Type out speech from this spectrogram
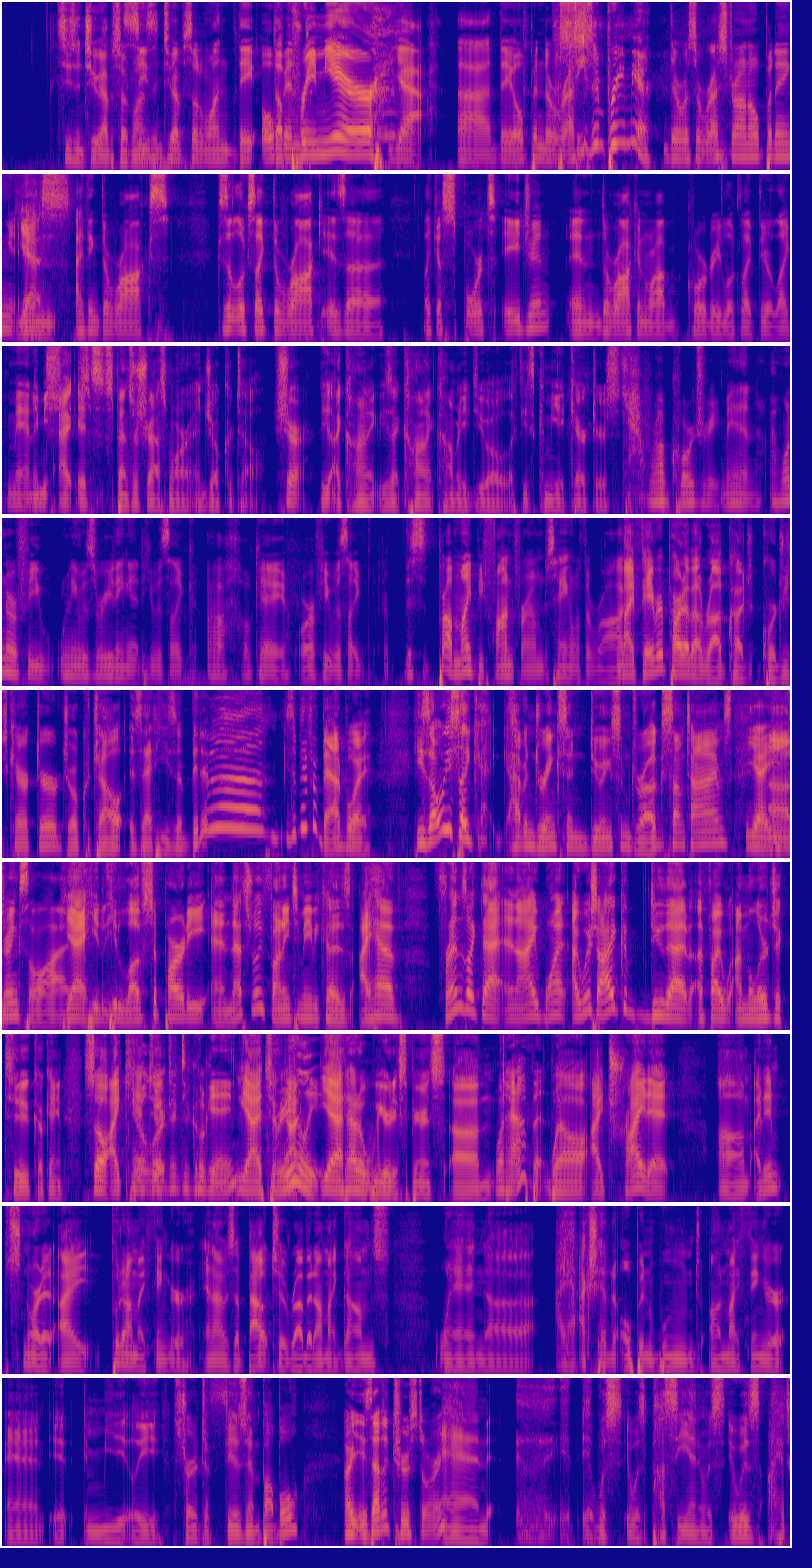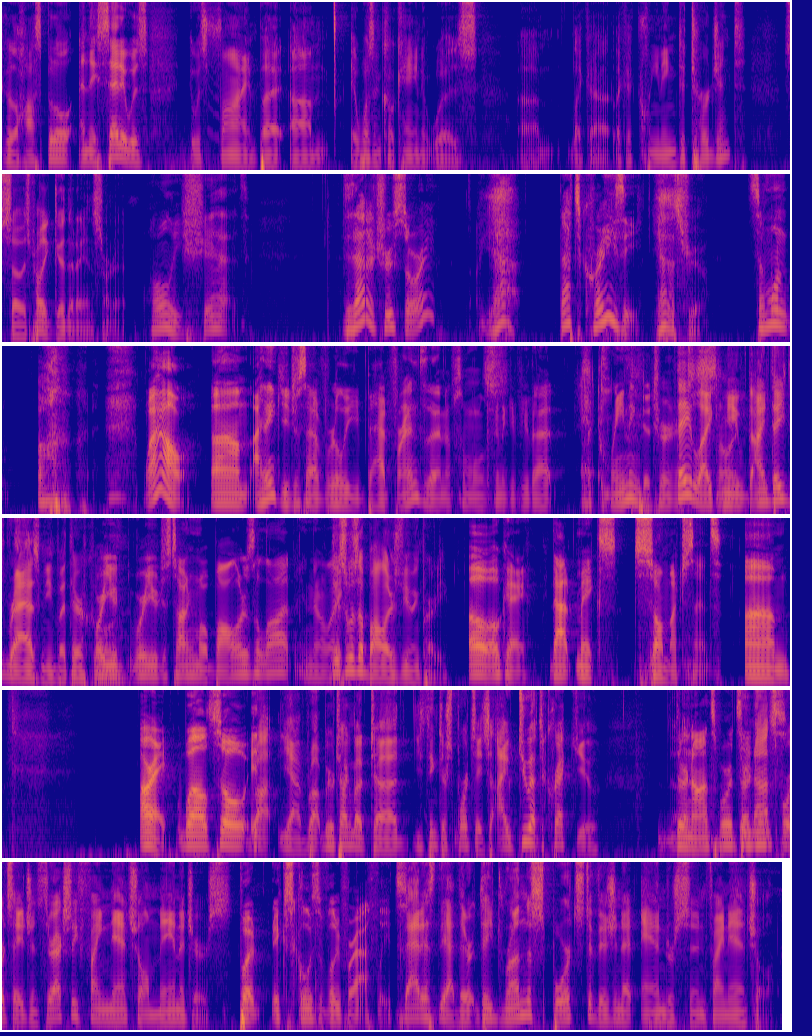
season two episode one Season two, episode one. They opened the premiere yeah. Uh, they opened a restaurant. season premiere there was a restaurant opening Yes. and i think the rocks because it looks like the rock is a like a sports agent and the rock and rob corddry look like they're like You mean- managed I, it's spencer strasmore and joe Krutel. sure. The iconic these iconic comedy duo like these comedic characters. Yeah rob corddry man. I wonder if he when he was reading it he was like oh okay or if he was like this probably might be fun for him just hanging with the rock. My favorite part about rob Cord- corddry's character joe Krutel, is that he's a bit of a he's a bit of a bad boy he's always like having drinks and doing some drugs sometimes yeah he um, drinks a lot Yeah, he he loves to party, and that's really funny to me because I have friends like that, and I want I wish I could do that if I I'm allergic to cocaine, so I You're can't do it. allergic to cocaine Yeah, I took I- Really? yeah, it had a weird experience. Um, what happened well, I tried it. Um, I didn't snort it. I put it on my finger, and I was about to rub it on my gums when uh, I actually had an open wound on my finger, and it immediately started to fizz and bubble. Are, is that a true story? And uh, it, it was it was pussy and it was it was I had to go to the hospital and they said it was it was fine but um it wasn't cocaine. It was um like a like a cleaning detergent. So it's probably good that I didn't snort it. Holy shit. Is that a true story? Yeah. That's crazy. Yeah that's true. Someone, oh, wow. Um, I think you just have really bad friends then. If someone was going to give you that a cleaning detergent, they like me I, they razz me but they're cool Were you were you just talking about ballers a lot? And they're like, this was a ballers viewing party oh, okay, that makes so much sense. Um, all right. Well, so it, Ro- yeah Ro- we were talking about uh, you think they're sports agents I do have to correct you they're not sports. they're not agents, sports agents they're actually financial managers but exclusively for athletes. that is yeah they they run the sports division at Anderson Financial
